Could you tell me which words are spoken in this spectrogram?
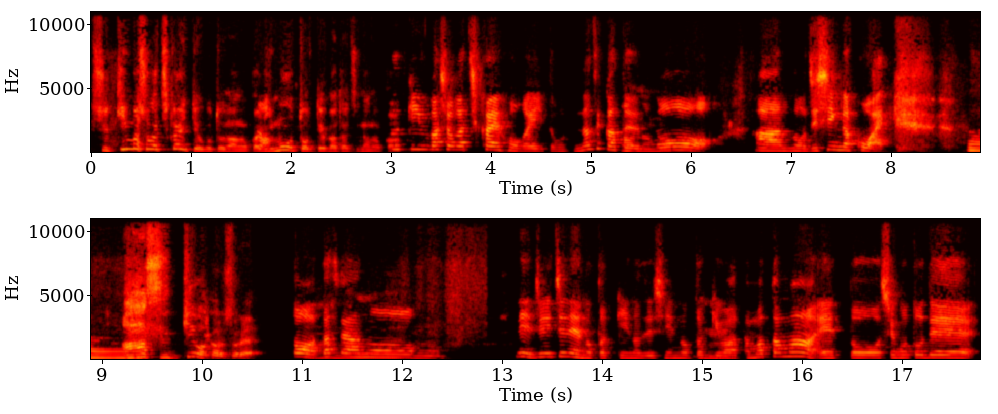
出勤場所が近いっていうことなのか、リモートっていう形なのか通。勤場所が近い方がいいと思って。なぜかというと、あの、地震が怖い。うんああ、すっげえわかる、それ。そう、私、あの、うんね、11年の時の地震の時は、うん。たまたま、えっ、と、仕事で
